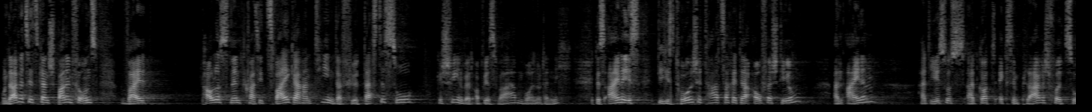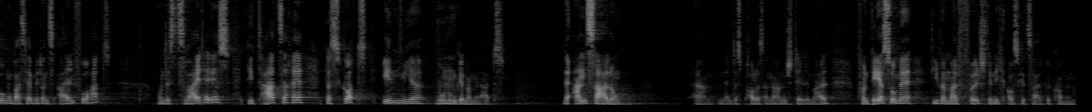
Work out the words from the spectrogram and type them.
Und da wird es jetzt ganz spannend für uns, weil Paulus nennt quasi zwei Garantien dafür, dass das so geschehen wird, ob wir es wahrhaben wollen oder nicht. Das eine ist die historische Tatsache der Auferstehung. An einem hat Jesus, hat Gott exemplarisch vollzogen, was er mit uns allen vorhat. Und das zweite ist die Tatsache, dass Gott in mir Wohnung genommen hat. Eine Anzahlung, ähm, nennt es Paulus an einer anderen Stelle mal, von der Summe, die wir mal vollständig ausgezahlt bekommen.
